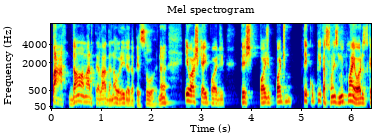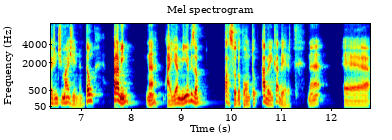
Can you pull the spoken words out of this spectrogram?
pá, dá uma martelada na orelha da pessoa, né? Eu acho que aí pode, pode, pode ter complicações muito maiores do que a gente imagina. Então, para mim, né? Aí a minha visão passou do ponto a brincadeira, né? É,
